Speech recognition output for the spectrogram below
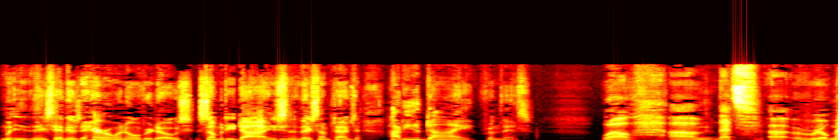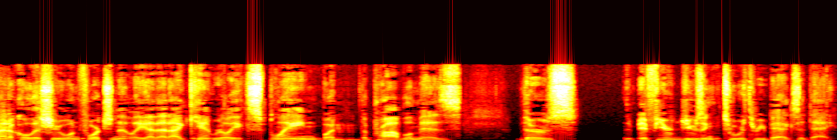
when they say there's a heroin overdose, somebody dies. Mm-hmm. There's sometimes how do you die from this? Well, um, that's a real medical issue, unfortunately, uh, that I can't really explain. But mm-hmm. the problem is, there's if you're using two or three bags a day,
